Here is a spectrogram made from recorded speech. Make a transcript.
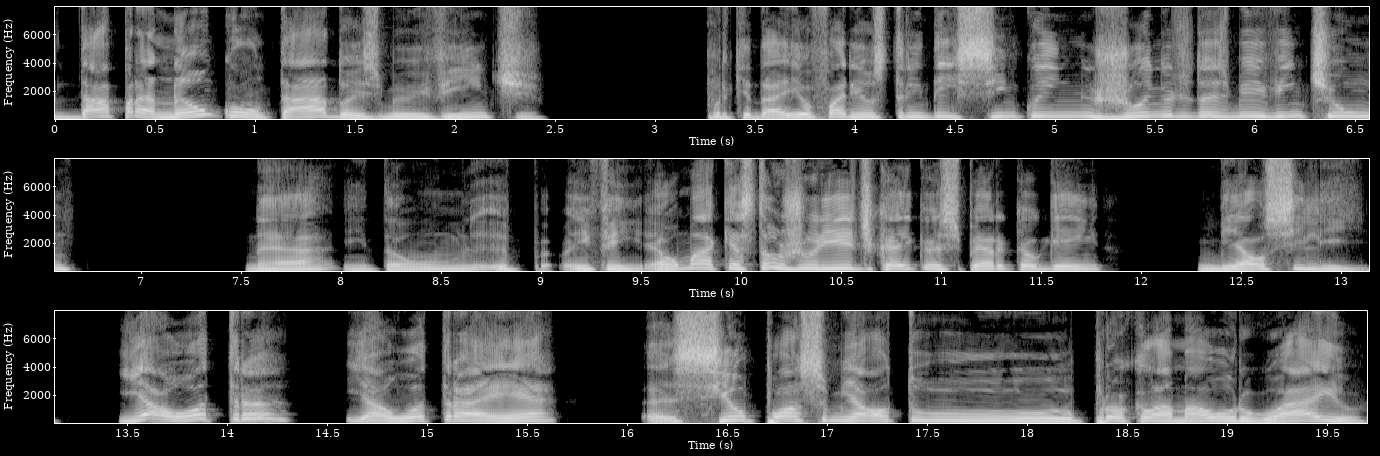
Dá para não contar 2020, porque daí eu faria os 35 em junho de 2021, né? Então, enfim, é uma questão jurídica aí que eu espero que alguém me auxilie. E a outra, e a outra é eh, se eu posso me autoproclamar uruguaio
